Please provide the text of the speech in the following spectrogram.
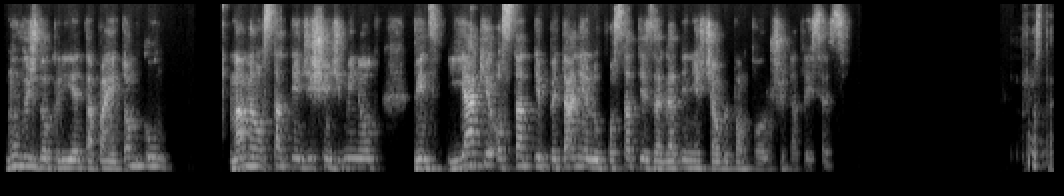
Mówisz do klienta, panie Tomku, mamy ostatnie 10 minut, więc jakie ostatnie pytanie lub ostatnie zagadnienie chciałby pan poruszyć na tej sesji? Proste.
